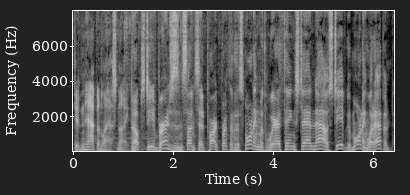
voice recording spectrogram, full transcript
didn't happen last night. Nope. Steve Burns is in Sunset Park, Brooklyn this morning with where things stand now. Steve, good morning. What happened?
